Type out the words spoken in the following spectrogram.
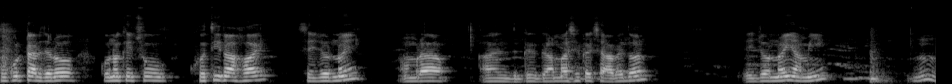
পুকুরটার যেন কোনো কিছু ক্ষতি না হয়। সেই জন্যই আমরা গ্রামবাসীর কাছে আবেদন। এই জন্যই আমি হুম,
